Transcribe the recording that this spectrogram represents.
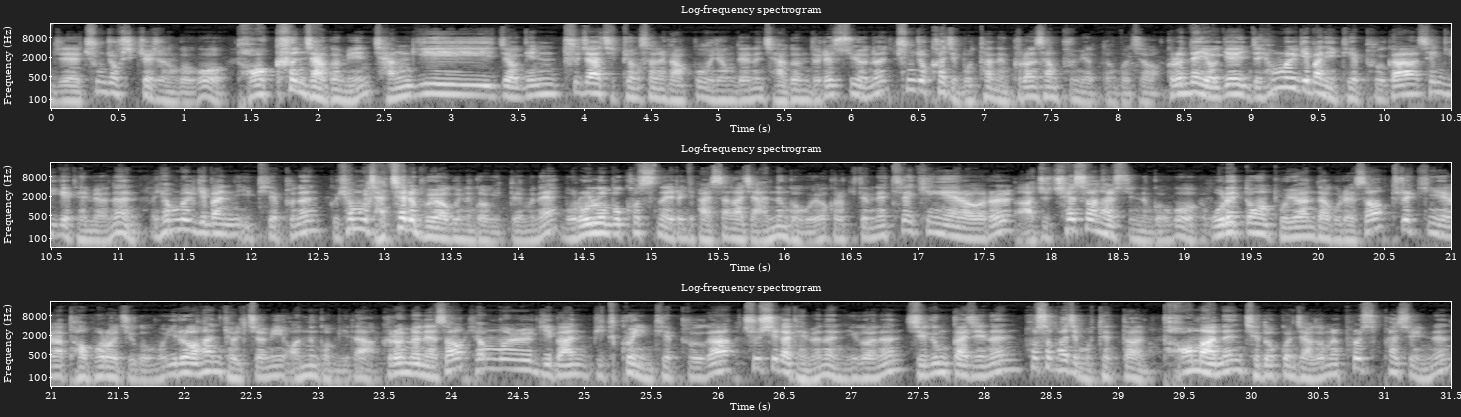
이제 충족시켜주는 거고 더 큰 자금인 장기적인 투자 지평선을 갖고 운영되는 자금들의 수요는 충족하지 못하는 그런 상품이었던 거죠. 그런데 여기에 이제 현물 기반 ETF가 생기게 되면은 현물 기반 ETF는 그 현물 자체를 보유하고 있는 거기 때문에 뭐 롤오버 코스나 이런 게 발생하지 않는 거고요. 그렇기 때문에 트래킹 에러를 아주 최소화할 수 있는 거고 오랫동안 보유한다고 그래서 트래킹 에러가 더 벌어지고 뭐 이러한 결점이 얻는 겁니다. 그런 면에서 현물 기반 비트코인 ETF가 출시가 되면은 이거는 지금까지는 포섭하지 못했던 더 많은 제도권 자금을 포섭할 수 있는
